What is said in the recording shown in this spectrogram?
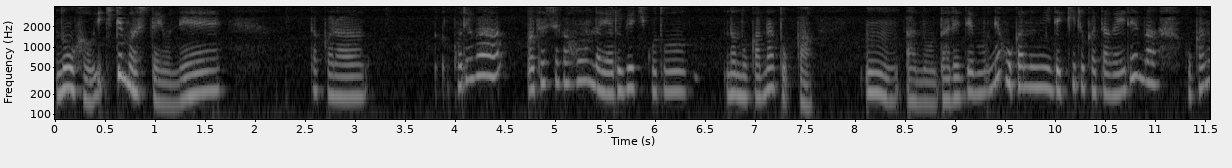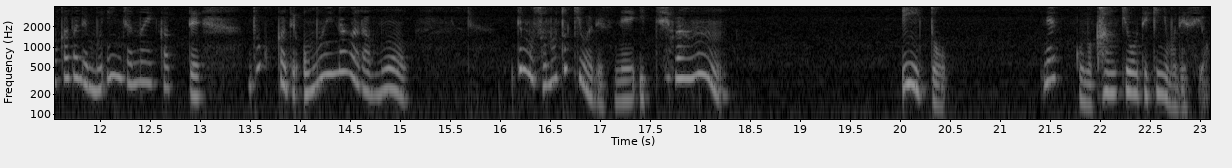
ノウハウ生きてましたよね。だからこれは私が本来やるべきことなのかなとか、うん、あの誰でもね他のにできる方がいれば他の方でもいいんじゃないかってどこかで思いながらもでもその時はですね一番いいとねこの環境的にもですよ。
